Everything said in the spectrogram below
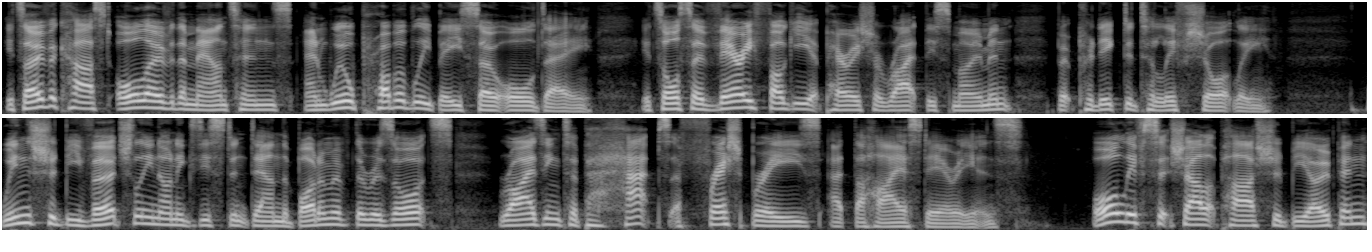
It's overcast all over the mountains and will probably be so all day. It's also very foggy at Perisher right this moment, but predicted to lift shortly. Winds should be virtually non existent down the bottom of the resorts, rising to perhaps a fresh breeze at the highest areas. All lifts at Charlotte Pass should be open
